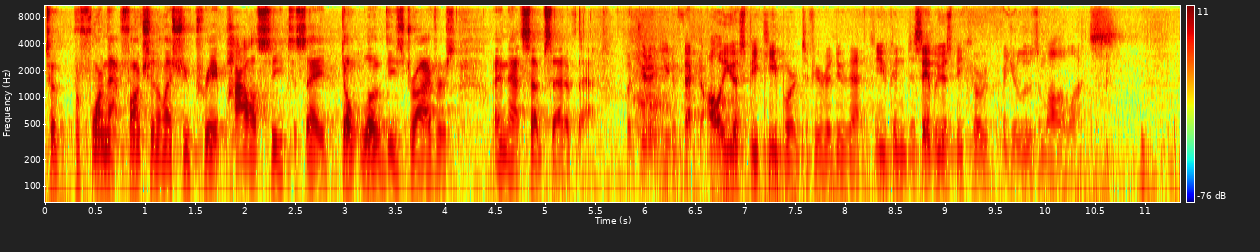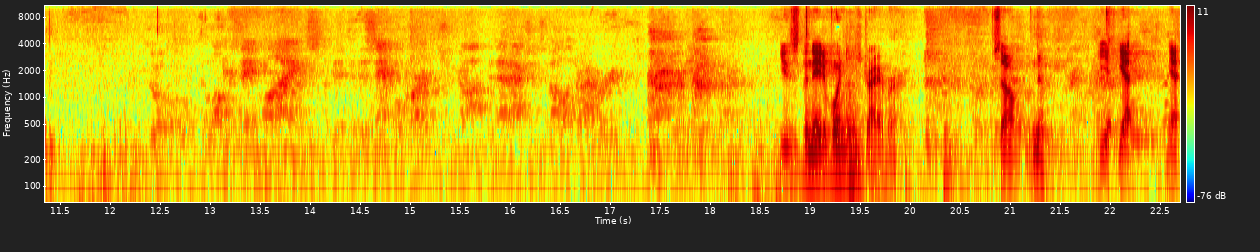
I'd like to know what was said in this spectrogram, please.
to perform that function unless you create policy to say, don't load these drivers in that subset of that. But you'd, you'd affect all USB keyboards if you were to do that. You can disable USB keyboard, but you lose them all at once. Use the native Windows driver. So No. Yeah, yeah, yeah.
